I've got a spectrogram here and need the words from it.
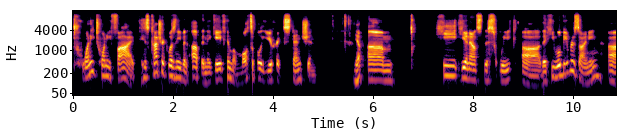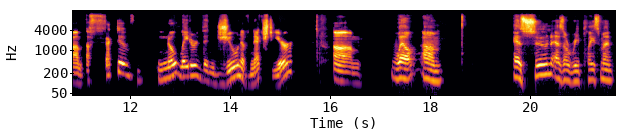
2025. His contract wasn't even up, and they gave him a multiple year extension. Yep. Um, he he announced this week uh, that he will be resigning um, effective no later than June of next year. Um, Well, um, as soon as a replacement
